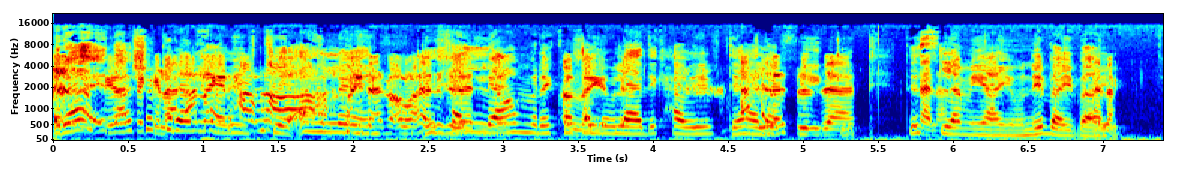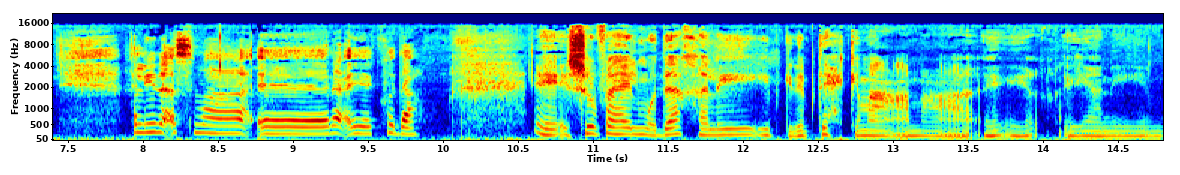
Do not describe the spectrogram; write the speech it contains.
يعطيك شكرا حبيبتي. أهلا. يخلي عمرك ويخلي. اولادك حبيبتي. هلا. تسلمي يا عيوني. bye. bye. خلينا أسمع آه، رايك هدى شوف هاي المداخلة يمكن بتحكي مع مع إيه، يعني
